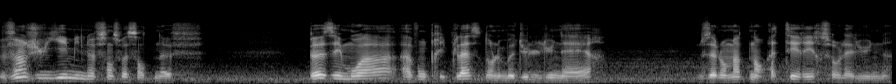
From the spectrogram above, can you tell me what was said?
20 juillet 1969. Buzz et moi avons pris place dans le module lunaire nous allons maintenant atterrir sur la Lune,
